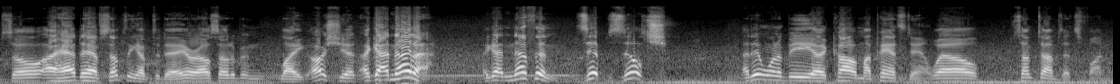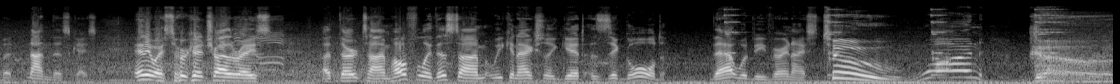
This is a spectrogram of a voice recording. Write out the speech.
So I had to have something up today or else I would have been like, oh shit, I got nada. I got nothing. Zip, zilch. I didn't want to be uh, caught with my pants down. Well, sometimes that's fun, but not in this case. Anyway, so we're going to try the race a third time. Hopefully this time we can actually get the gold that would be very nice. Two, one, go.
